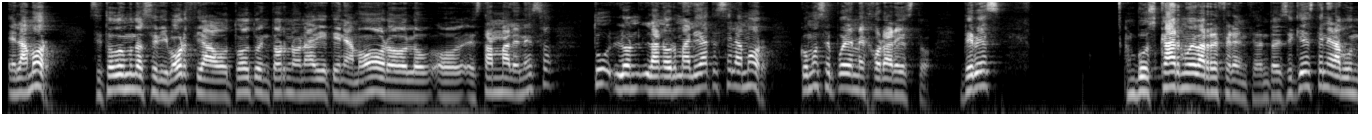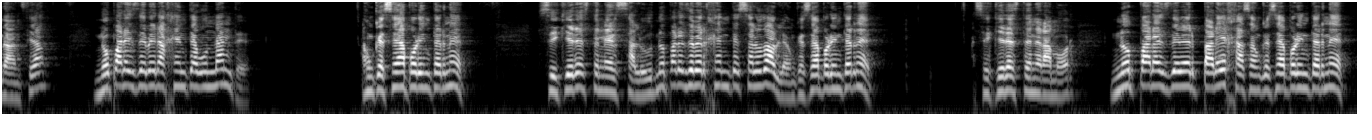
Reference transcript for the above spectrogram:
el amor. Si todo el mundo se divorcia o todo tu entorno nadie tiene amor o, están mal en eso, tú, la normalidad es el amor. ¿Cómo se puede mejorar esto? Debes buscar nuevas referencias. Entonces, si quieres tener abundancia, no pares de ver a gente abundante, aunque sea por internet. Si quieres tener salud, no pares de ver gente saludable, aunque sea por internet. Si quieres tener amor, no pares de ver parejas, aunque sea por internet.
